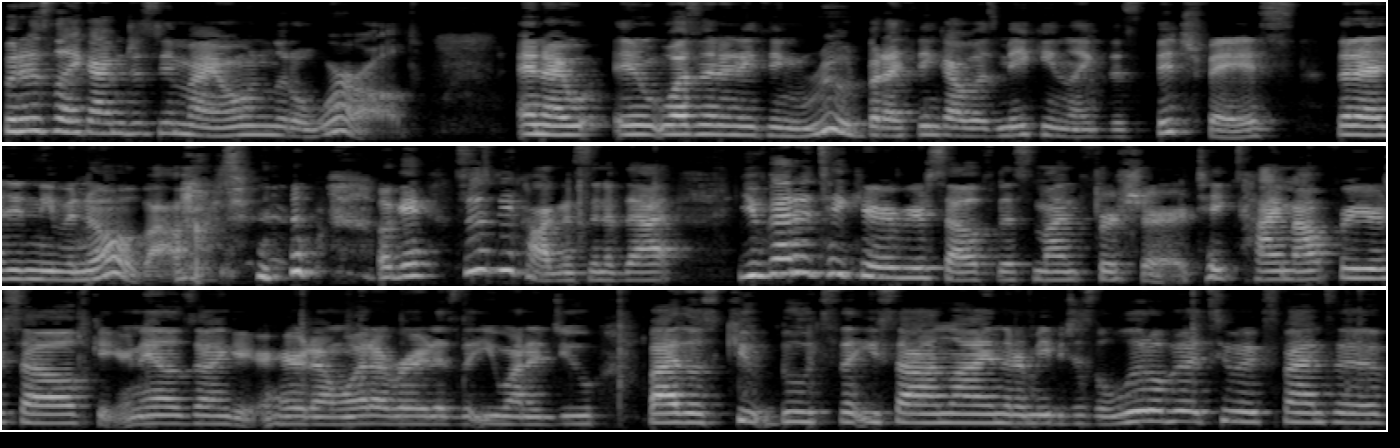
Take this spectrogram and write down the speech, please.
But it's like I'm just in my own little world. And I, it wasn't anything rude, but I think I was making like this bitch face that I didn't even know about. okay, so just be cognizant of that. You've got to take care of yourself this month for sure. Take time out for yourself, get your nails done, get your hair done, whatever it is that you want to do. Buy those cute boots that you saw online that are maybe just a little bit too expensive,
